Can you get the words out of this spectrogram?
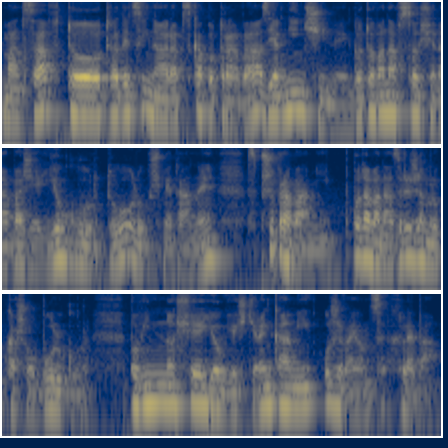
Mansaf to tradycyjna arabska potrawa z jagnięciny, gotowana w sosie na bazie jogurtu lub śmietany z przyprawami, podawana z ryżem lub kaszą bulgur. Powinno się ją jeść rękami, używając chleba.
